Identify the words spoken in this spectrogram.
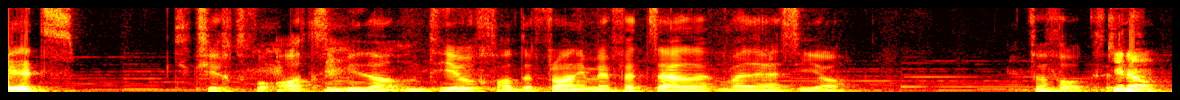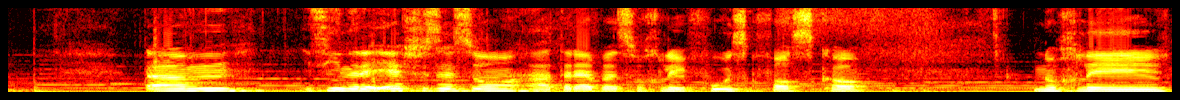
jetzt die Geschichte von AC Milan und Theo kann der Frank nicht mehr erzählen, weil er sie ja verfolgt hat. Genau. Ähm, in seiner ersten Saison hat er eben so ein bisschen Fuß gefasst gehabt. Noch ein bisschen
